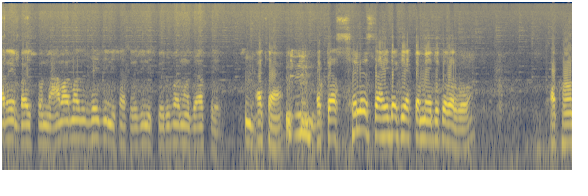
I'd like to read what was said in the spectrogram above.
আরে ভাই শোন না আমার মাঝে যে জিনিস আছে ওই জিনিস রূপার মাঝে আছে? আচ্ছা একটা ছেলের চাহিদা কি একটা মেয়ে দিতে পারব? এখন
